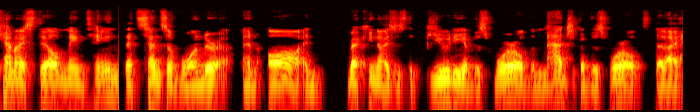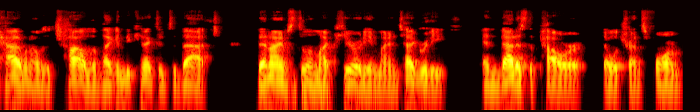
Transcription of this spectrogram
Can I still maintain that sense of wonder and awe and recognizes the beauty of this world, the magic of this world that I had when I was a child? If I can be connected to that, then I am still in my purity and my integrity and that is the power that will transform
